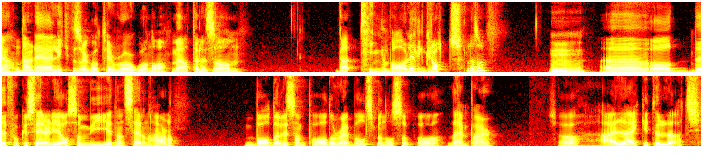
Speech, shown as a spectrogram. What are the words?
Ja, det er det jeg likte så godt i Rogue One òg, med at det liksom det, Ting var litt grått, liksom. Mm. Uh, og det fokuserer de også mye i den serien her, da. Både liksom på The Rebels, men også på The Empire. Så I like it a lot.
